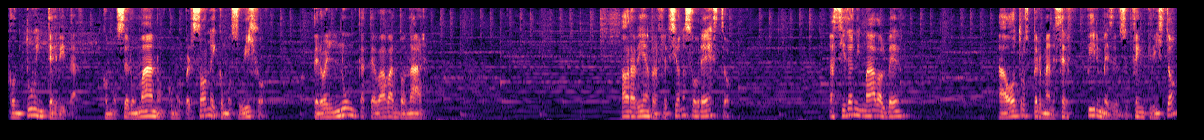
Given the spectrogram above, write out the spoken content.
con tu integridad, como ser humano, como persona y como su hijo. Pero Él nunca te va a abandonar. Ahora bien, reflexiona sobre esto. ¿Has sido animado al ver a otros permanecer firmes en su fe en Cristo?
